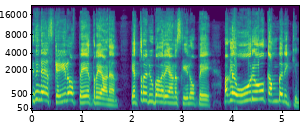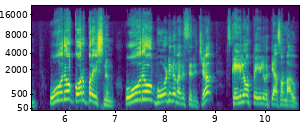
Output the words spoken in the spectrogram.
ഇതിന്റെ സ്കെയിൽ ഓഫ് പേ എത്രയാണ്? എത്ര രൂപ വരെയാണ് സ്കെയിൽ ഓഫ് പേ മക്കളെ ഓരോ കമ്പനിക്കും ഓരോ കോർപ്പറേഷനും ഓരോ ബോർഡിനും അനുസരിച്ച് സ്കെയിൽ ഓഫ് പേയിൽ വ്യത്യാസം ഉണ്ടാകും.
